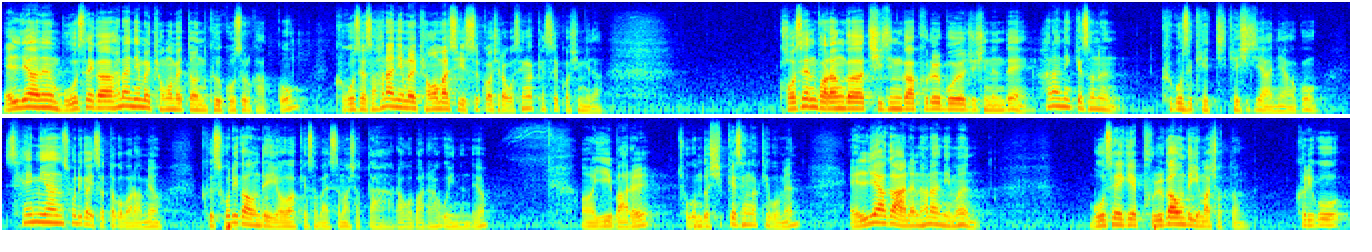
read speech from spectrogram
엘리야는 모세가 하나님을 경험했던 그 곳으로 갔고 그곳에서 하나님을 경험할 수 있을 것이라고 생각했을 것입니다. 거센 바람과 지진과 불을 보여주시는데 하나님께서는 그곳에 계시지 아니하고 세미한 소리가 있었다고 말하며 그 소리 가운데 여호와께서 말씀하셨다라고 말을 하고 있는데요. 어, 이 말을 조금 더 쉽게 생각해 보면 엘리야가 아는 하나님은 모세에게 불 가운데 임하셨던 그리고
